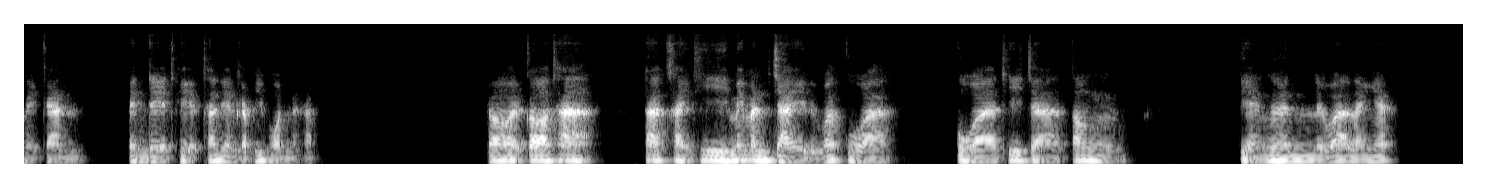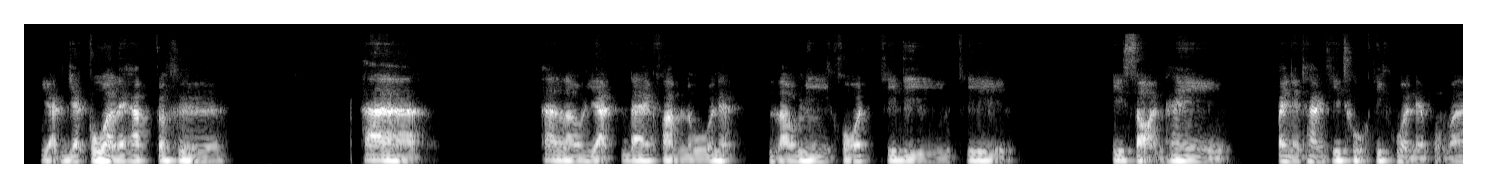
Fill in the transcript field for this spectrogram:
ในการเป็นเดย์เทรดถ้าเรียนกับพี่พลนะครับ ก็ก็ถ้าถ้าใครที่ไม่มั่นใจหรือว่ากลัวกลัวที่จะต้องเสียเงินหรือว่าอะไรเงี้ย อย่าอย่ากลัวเลยครับ ก็คือถ้าถ้าเราอยากได้ความรู้เนี่ย เรามีโค้ดที่ดีที่ ที่สอนให้ไปในทางที่ถูกที่ควรเนี่ย ผมว่า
